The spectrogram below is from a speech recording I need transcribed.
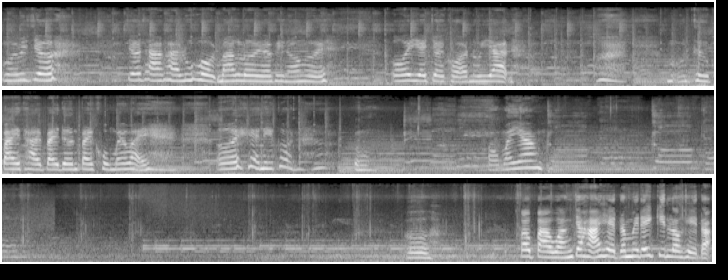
โอ้ยไม่เจอ เจอทางหาลูโหดมากเลยอะพี่น้องเอ้ยโอ้ยยายจอยขออนุญาต ถือไปถ่ายไปเดินไปคงไม่ไหว เอ้ยแค่นี้ก่อนโอ้ไปออกมายังเออ เข้าป่าหวังจะหาเห็ดแล้วไม่ได้กินหรอกเห็ดอะ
